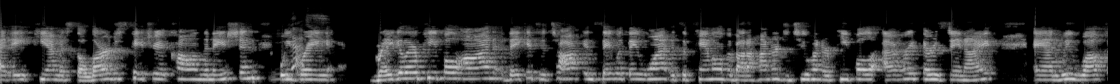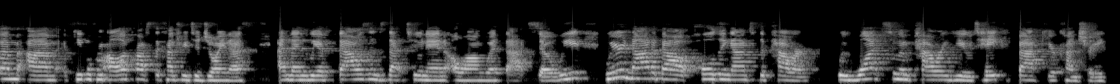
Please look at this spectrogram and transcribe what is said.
at 8 p.m. It's the largest Patriot Call in the nation. We yes. bring regular people on. They get to talk and say what they want. It's a panel of about 100 to 200 people every Thursday night. And we welcome um, people from all across the country to join us. And then we have thousands that tune in along with that. So we, we're not about holding on to the power. We want to empower you. Take back your country.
